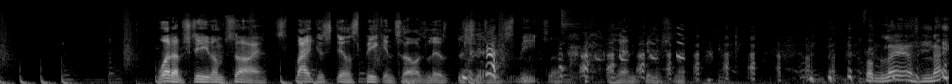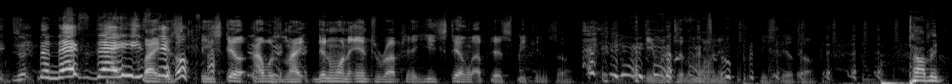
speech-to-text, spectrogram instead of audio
What up, Steve? I'm sorry. Spike is still speaking, so I was lis- listening to him speak, so I hadn't finished that. From last night. The next day, he's Spike still. is he's still. I was like, didn't want to interrupt him. He's still up there speaking, so even to the morning, he's still talking. Tommy,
